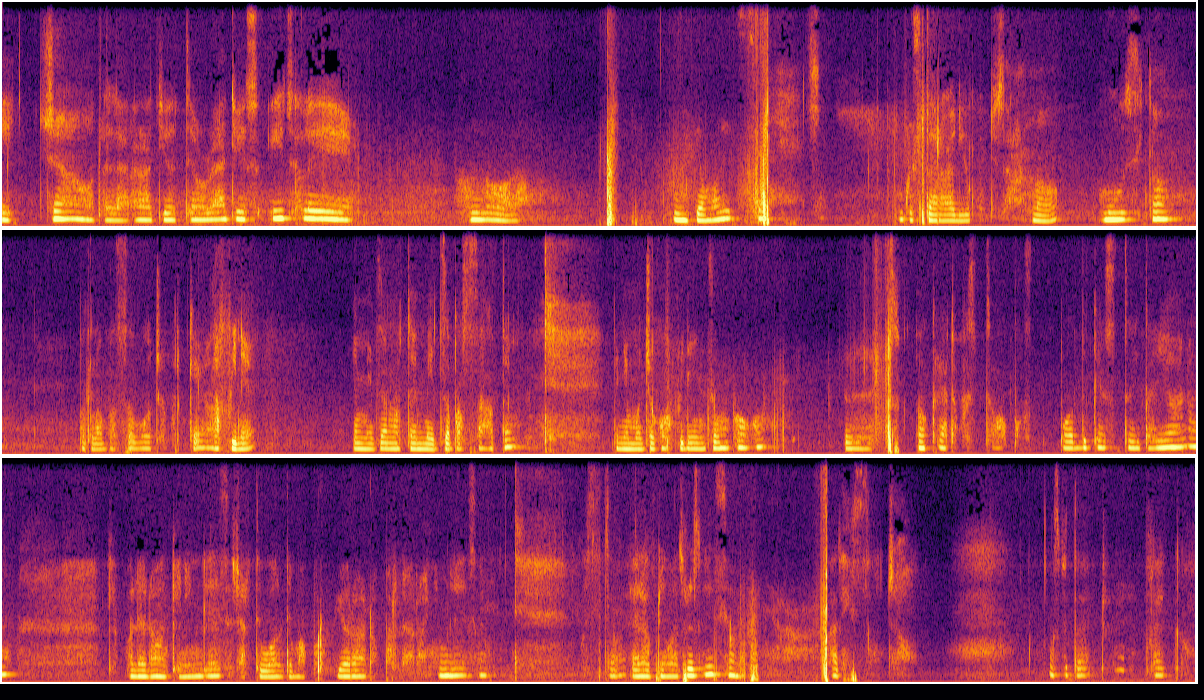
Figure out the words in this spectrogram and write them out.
E ciao dalla radio The Radios Italy. Allora, mi chiamo Alessia. In questa radio ci saranno musica per la bassa voce perché alla fine è mezzanotte e mezza passate. Prendiamo già confidenza un poco. Ho creato questo podcast italiano che parlerò anche in inglese certe volte, ma proprio ora parlerò in inglese Então, era a primeira transmissão. Parecia, tchau. Hospital, é pregão.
